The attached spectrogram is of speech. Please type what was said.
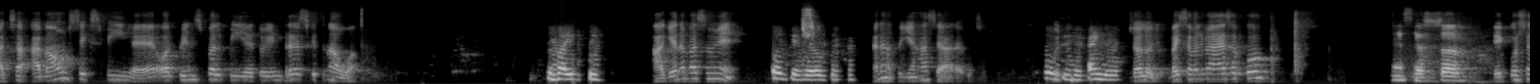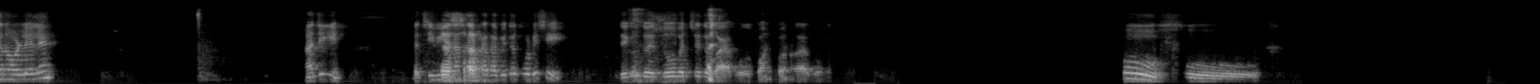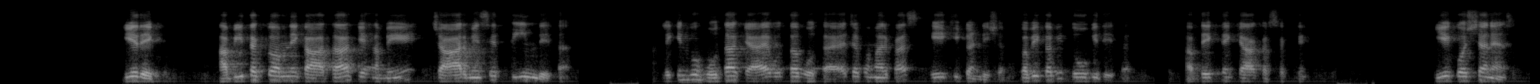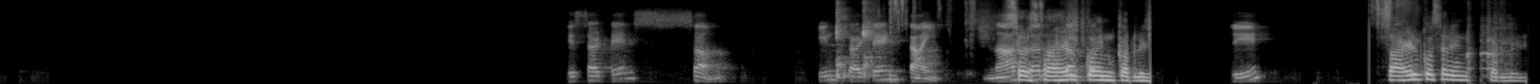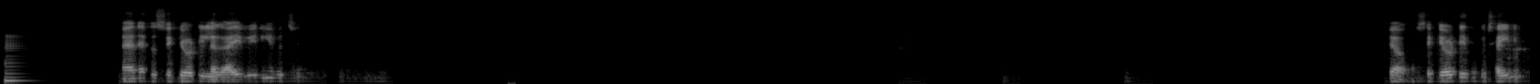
अच्छा अमाउंट सिक्स पी है और प्रिंसिपल पी है तो इंटरेस्ट कितना हुआ? फाइव पी आ गया ना बस में? ओके सर ओके सर है ना? तो यहाँ से आ रहा है कुछ। ओके सर थैंक यू चलो जी। भाई समझ में आया सबको? यस Yes, सर एक क्वेश्चन और ले लें। हाँ जी बच्ची भी Yes, है ना sir. ताकत अभी तो थोड़ी सी? देखो दो, दो बच्चे तो गायब हो गए। कौन कौन गायब हो गए? ये देखो अभी तक तो हमने कहा था कि हमें चार में से तीन देता है। लेकिन वो होता क्या है वो तब होता है जब हमारे पास एक ही कंडीशन कभी कभी दो भी देता है। अब देखते हैं क्या कर सकते हैं। ये क्वेश्चन है a certain sum in certain time ना सर साहिल को इन कर लीजिए। जी? साहिल को सर इन कर लीजिए। मैंने तो सिक्योरिटी लगाई भी नहीं है बच्चे। क्या सिक्योरिटी तो कुछ है ही नहीं।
